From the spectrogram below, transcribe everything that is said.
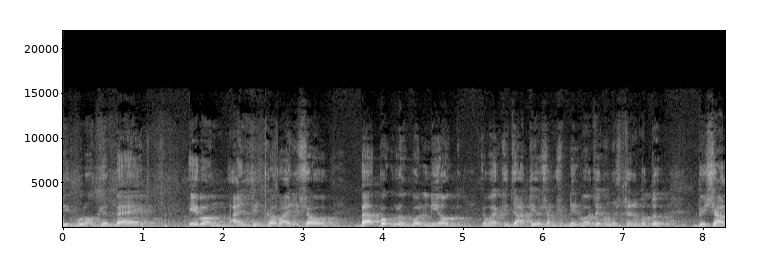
বিপুল অঙ্কের ব্যয় এবং আইন শৃঙ্খলা বাহিনী সহ ব্যাপক লোকবল নিয়োগ এবং একটি জাতীয় সংসদ নির্বাচন অনুষ্ঠানের মতো বিশাল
